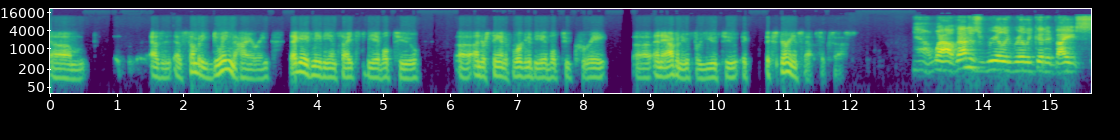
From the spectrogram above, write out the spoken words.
Um, as, a, as somebody doing the hiring, that gave me the insights to be able to uh, understand if we're going to be able to create uh, an avenue for you to e- experience that success. Yeah, wow, that is really, really good advice,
